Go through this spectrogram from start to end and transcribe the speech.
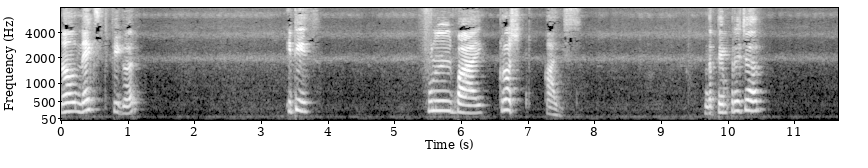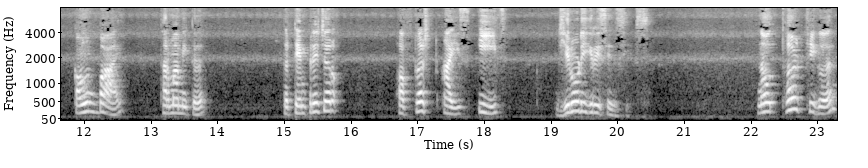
Now next figure, it is full by crushed ice. The temperature count by thermometer, the temperature of crushed ice is 0 degree Celsius. Now third figure,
